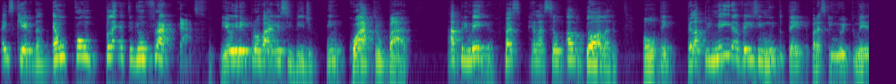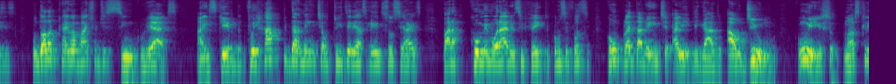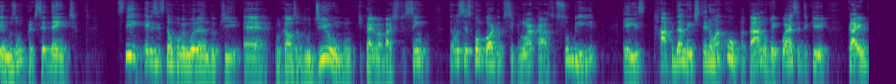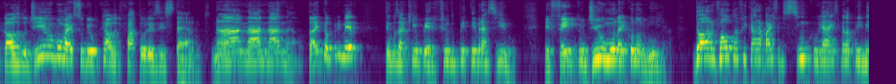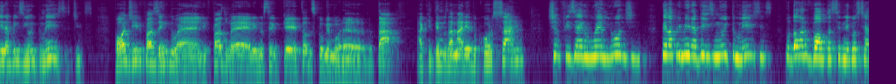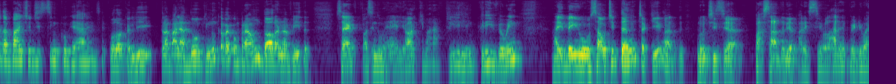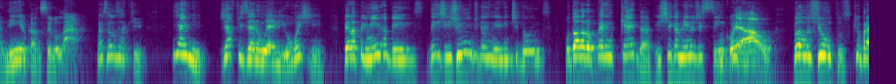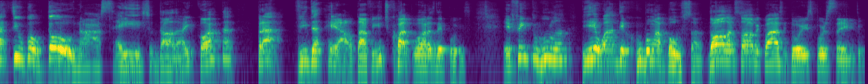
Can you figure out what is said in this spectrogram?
A esquerda é um completo de um fracasso. E eu irei provar nesse vídeo em quatro partes. A primeira faz relação ao dólar. Ontem, pela primeira vez em muito tempo, parece que em oito meses, o dólar caiu abaixo de cinco reais. A esquerda foi rapidamente ao Twitter e às redes sociais para comemorar esse feito como se fosse completamente ali ligado ao Dilma. Com isso, nós criamos um precedente. Se eles estão comemorando que é por causa do Dilma, que caiu abaixo de 5, então vocês concordam que se por um acaso subir, eles rapidamente terão a culpa, tá? Não vem com essa de que caiu por causa do Dilma, mas subiu por causa de fatores externos. Não, não, não, não, tá? Então, primeiro, temos aqui o perfil do PT Brasil. Efeito Dilma na economia. Dólar volta a ficar abaixo de 5 reais pela primeira vez em oito meses, diz. Pode ir fazendo L, faz o L, não sei o que, todos comemorando, tá? Aqui temos a Maria do Corsário. Já fizeram um L hoje? Pela primeira vez em oito meses, o dólar volta a ser negociado abaixo de 5 reais. Você coloca ali, trabalhador que nunca vai comprar um dólar na vida, certo? Fazendo L, ó, que maravilha, incrível, hein? Aí vem o saltitante aqui, uma notícia passada ali apareceu lá, né? Perdeu a linha por causa do celular. Mas vamos aqui. E aí, já fizeram L hoje? Pela primeira vez, desde junho de 2022, o dólar opera em queda e chega a menos de 5 real. Vamos juntos, que o Brasil voltou. Nossa, é isso, dólar. Aí corta pra vida real, tá? 24 horas depois. Efeito Lula e EUA derrubam a bolsa. Dólar sobe quase 2%.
